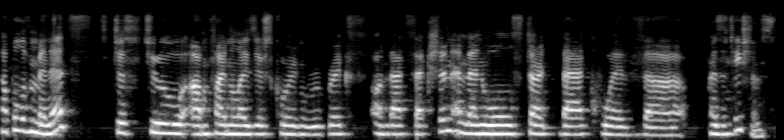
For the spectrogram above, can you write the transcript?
couple of minutes just to um, finalize their scoring rubrics on that section, and then we'll start back with uh, presentations.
